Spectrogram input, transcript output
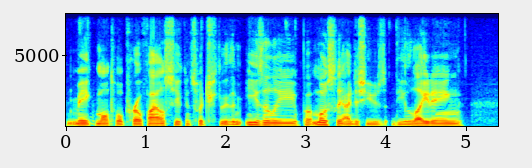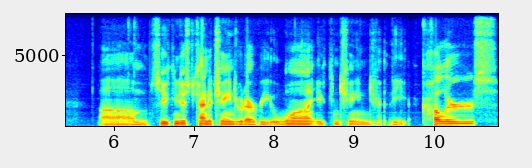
make multiple profiles so you can switch through them easily, but mostly I just use the lighting. Um, so you can just kind of change whatever you want. You can change the colors.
